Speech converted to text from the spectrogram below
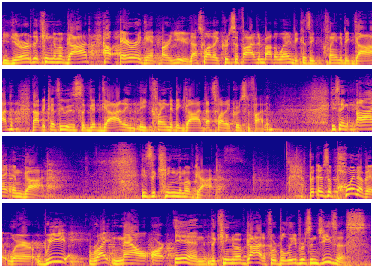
You're the kingdom of God? How arrogant are you? That's why they crucified him, by the way, because he claimed to be God, not because he was just a good God. He claimed to be God. That's why they crucified him. He's saying, I am God. He's the kingdom of God. But there's a point of it where we right now are in the kingdom of God if we're believers in Jesus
